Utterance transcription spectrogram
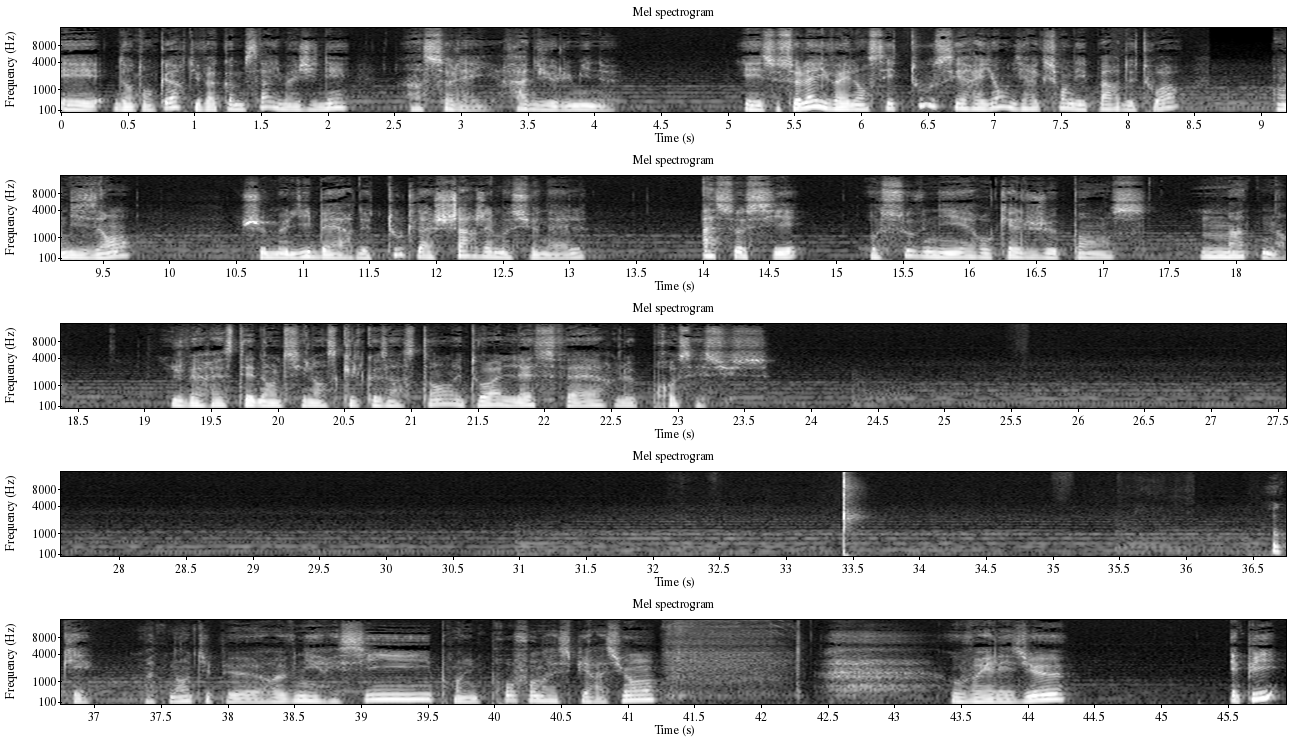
Et dans ton cœur, tu vas comme ça imaginer un soleil radieux, lumineux. Et ce soleil va élancer tous ses rayons en direction des parts de toi en disant Je me libère de toute la charge émotionnelle associée aux souvenirs auxquels je pense maintenant. Je vais rester dans le silence quelques instants et toi laisse faire le processus. Ok, maintenant tu peux revenir ici, prendre une profonde respiration, ouvrir les yeux, et puis,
